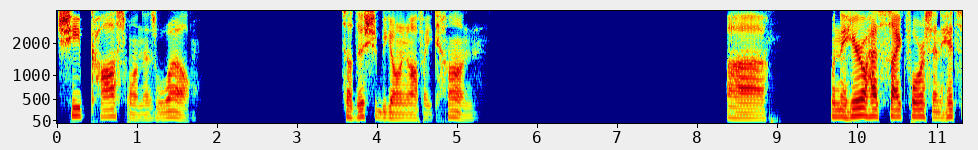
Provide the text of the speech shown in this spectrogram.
cheap cost one as well. So this should be going off a ton. Uh, when the hero has Psych Force and hits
